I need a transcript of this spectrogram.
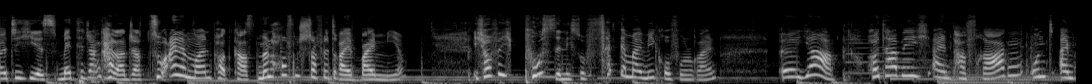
Leute, hier ist Mette Jankalaja zu einem neuen Podcast Müllhaufen Staffel 3 bei mir. Ich hoffe, ich puste nicht so fett in mein Mikrofon rein. Äh, ja, heute habe ich ein paar Fragen und ein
